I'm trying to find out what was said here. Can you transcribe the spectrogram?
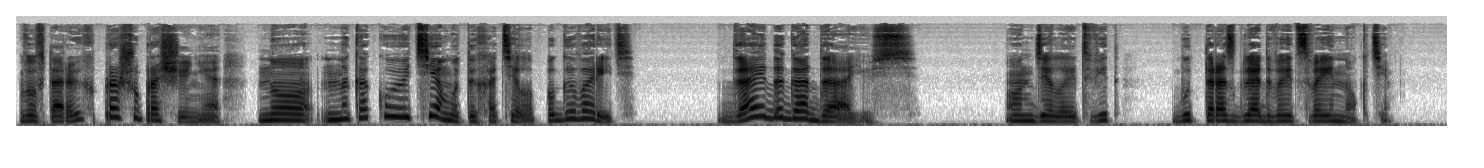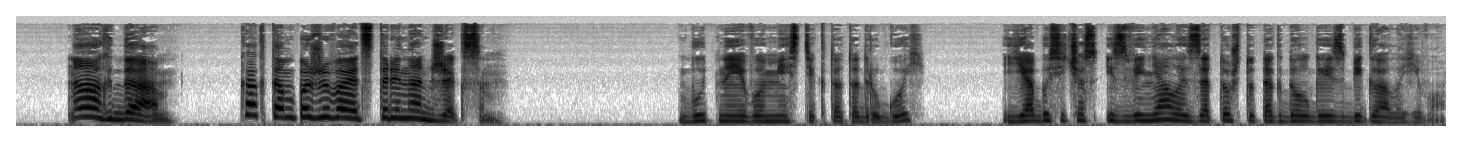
Во-вторых, прошу прощения, но на какую тему ты хотела поговорить? Дай догадаюсь. Он делает вид, будто разглядывает свои ногти. Ах, да. Как там поживает старина Джексон? Будь на его месте кто-то другой, я бы сейчас извинялась за то, что так долго избегала его.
